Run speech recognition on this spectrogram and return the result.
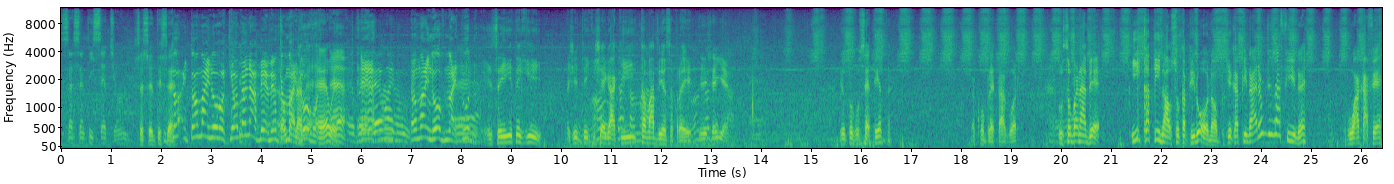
67 anos. 67. Então, então o mais novo aqui é o Bernabé mesmo, que é o mais Barnabé. novo. É, ué. É, É, é o mais novo, não é tudo. Esse aí tem que. A gente tem que chegar aqui e tomar a benção pra ele. Esse aí é. Eu tô com 70. Pra completar agora. O senhor Barnabé, e capinar? O senhor capinou ou não? Porque capinar é um desafio, né? Voar café.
